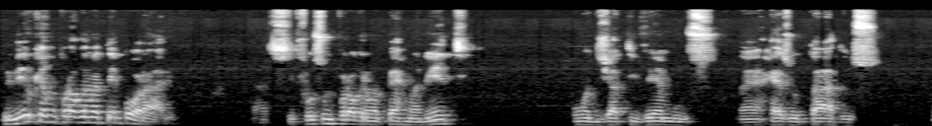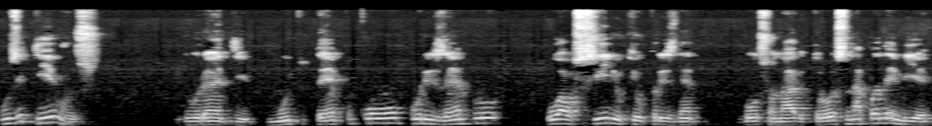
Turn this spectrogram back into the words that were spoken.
Primeiro que é um programa temporário. Né? Se fosse um programa permanente, onde já tivemos né, resultados positivos durante muito tempo, com, por exemplo, o auxílio que o presidente Bolsonaro trouxe na pandemia.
